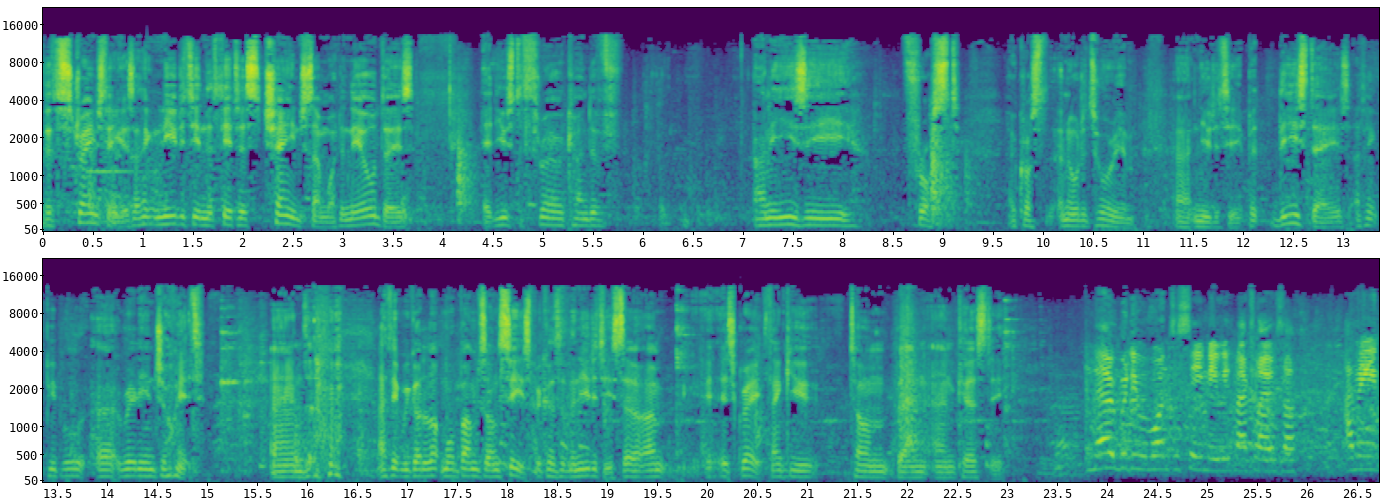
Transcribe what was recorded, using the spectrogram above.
The strange thing is, I think nudity in the theatre's changed somewhat. In the old days, it used to throw a kind of uneasy frost across an auditorium, uh, nudity. But these days, I think people uh, really enjoy it. And I think we got a lot more bums on seats because of the nudity. So um, it's great. Thank you, Tom, Ben, and Kirsty. Nobody would want to see me with my clothes off. I mean,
